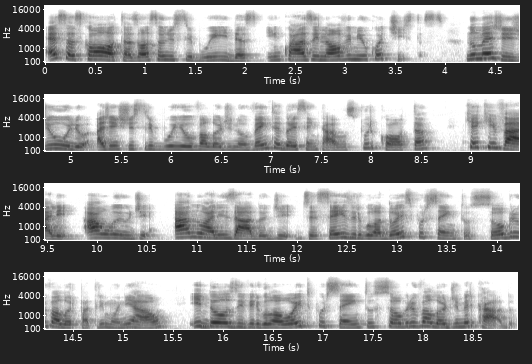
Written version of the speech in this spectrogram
Essas cotas elas são distribuídas em quase 9 mil cotistas. No mês de julho, a gente distribuiu o valor de 92 centavos por cota, que equivale a um yield anualizado de 16,2% sobre o valor patrimonial e 12,8% sobre o valor de mercado.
